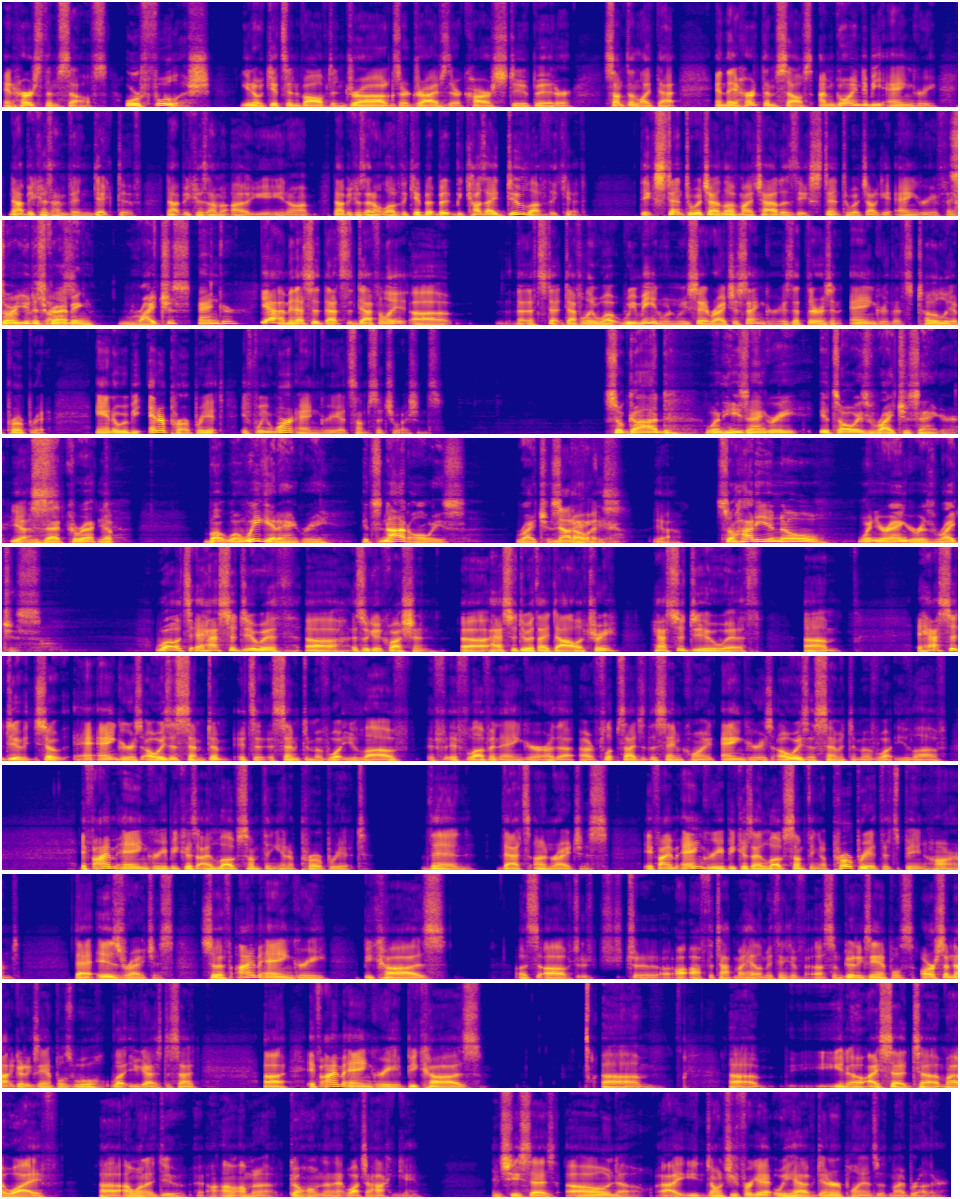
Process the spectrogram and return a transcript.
and hurts themselves or foolish, you know, gets involved in drugs or drives their car stupid or something like that, and they hurt themselves, I'm going to be angry, not because I'm vindictive, not because I'm, uh, you, know, not because I don't love the kid, but, but because I do love the kid. The extent to which I love my child is the extent to which I'll get angry if they. So, are you themselves. describing righteous anger? Yeah, I mean that's a, that's definitely uh, that's de- definitely what we mean when we say righteous anger is that there is an anger that's totally appropriate, and it would be inappropriate if we weren't angry at some situations. So, God, when He's angry, it's always righteous anger. Yes. Is that correct? Yep, But when we get angry, it's not always righteous. not anger. always. Yeah. So, how do you know when your anger is righteous? Well, it's, it has to do with. Uh, it's a good question. Uh, it has to do with idolatry. It has to do with. Um, it has to do. So a- anger is always a symptom. It's a, a symptom of what you love. If, if love and anger are the are flip sides of the same coin, anger is always a symptom of what you love. If I'm angry because I love something inappropriate, then that's unrighteous. If I'm angry because I love something appropriate that's being harmed, that is righteous. So if I'm angry because let's uh, off the top of my head, let me think of uh, some good examples or some not good examples. We'll let you guys decide. Uh, if I'm angry because, um, uh, you know, I said to my wife, uh, I want to do, I'm, I'm going to go home tonight, watch a hockey game. And she says, Oh no, I, you, don't you forget we have dinner plans with my brother.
